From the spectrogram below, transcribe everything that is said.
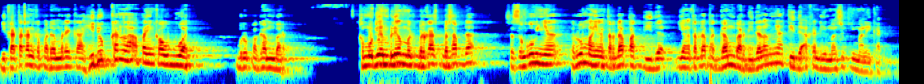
Dikatakan kepada mereka, hidupkanlah apa yang kau buat berupa gambar. Kemudian beliau bersabda, sesungguhnya rumah yang terdapat yang terdapat gambar di dalamnya tidak akan dimasuki malaikat.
